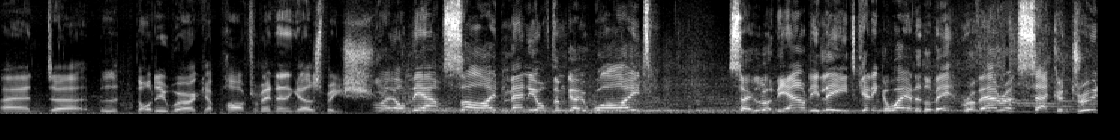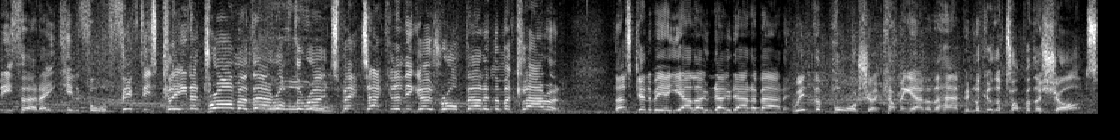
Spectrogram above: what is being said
And uh, the bodywork, apart from anything else, being Right on the outside, many of them go wide. So look, the Audi leads, getting away a little bit. Rovera second, Drudi third, Aitken fourth, fifth is clean. A drama there off the road. Oh. Spectacularly goes Rob Bell in the McLaren. That's going to be a yellow, no doubt about it. With the Porsche coming out of the hairpin. Look at the top of the shot.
